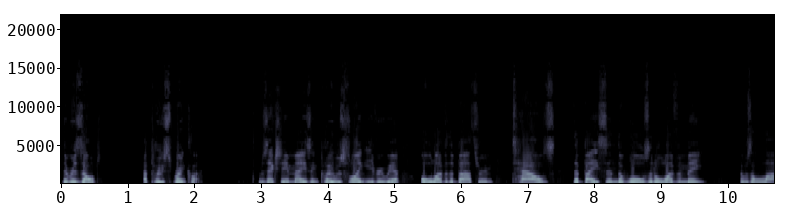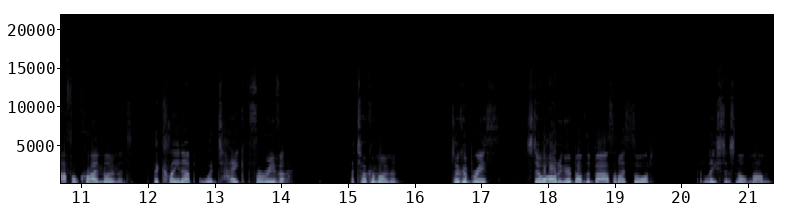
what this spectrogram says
The result? A poo sprinkler. It was actually amazing. Poo was flying everywhere, all over the bathroom, towels, the basin, the walls, and all over me. It was a laugh or cry moment. The cleanup would take forever. I took a moment, took a breath, still holding her above the bath, and I thought, at least it's not mum.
